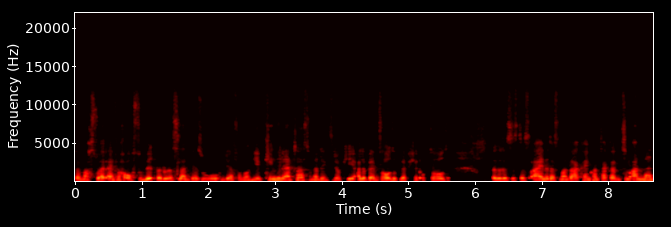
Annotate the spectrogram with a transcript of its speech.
dann machst du halt einfach auch so mit, weil du das Land ja so in der Form noch nie kennengelernt hast und dann denkst du dir, okay, alle bleiben zu Hause, bleib ich halt auch zu Hause. Also das ist das eine, dass man da keinen Kontakt hat. Und zum anderen,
